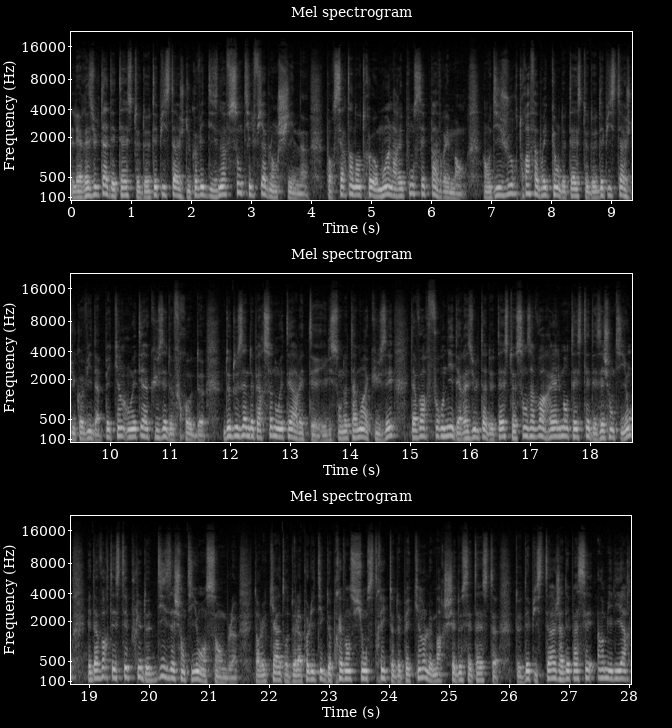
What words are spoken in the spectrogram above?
Les résultats des tests de dépistage du Covid-19 sont-ils fiables en Chine? Pour certains d'entre eux au moins, la réponse est pas vraiment. En dix jours, trois fabricants de tests de dépistage du Covid à Pékin ont été accusés de fraude. Deux douzaines de personnes ont été arrêtées. Ils sont notamment accusés d'avoir fourni des résultats de tests sans avoir réellement testé des échantillons et d'avoir testé plus de 10 échantillons ensemble. Dans le cadre de la politique de prévention stricte de Pékin, le marché de ces tests de dépistage a dépassé 1,3 milliard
